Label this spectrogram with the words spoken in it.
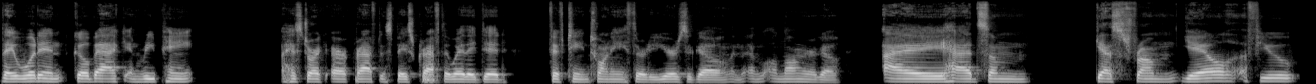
they wouldn't go back and repaint a historic aircraft and spacecraft mm-hmm. the way they did 15, 20, 30 years ago and, and longer ago. I had some guests from Yale a few,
